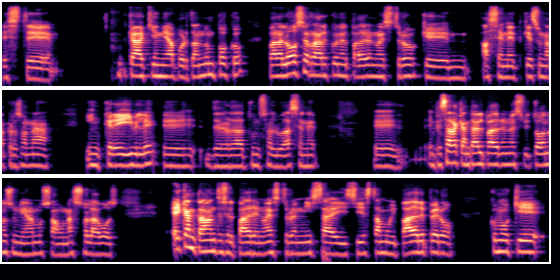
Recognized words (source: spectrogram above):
este, cada quien iba aportando un poco, para luego cerrar con el Padre Nuestro, que a Zenet, que es una persona increíble, eh, de verdad un saludo a Zenet, eh, empezar a cantar el Padre Nuestro y todos nos uniéramos a una sola voz. He cantado antes el Padre Nuestro en misa y sí está muy padre, pero como que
